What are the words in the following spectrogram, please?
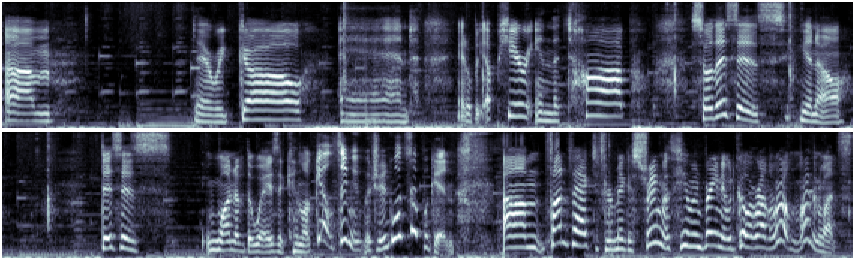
Um. There we go. And it'll be up here in the top. So this is, you know, this is one of the ways it can look. Yo, thingy witching, what's up again? Um, fun fact, if you make a string with human brain, it would go around the world more than once.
